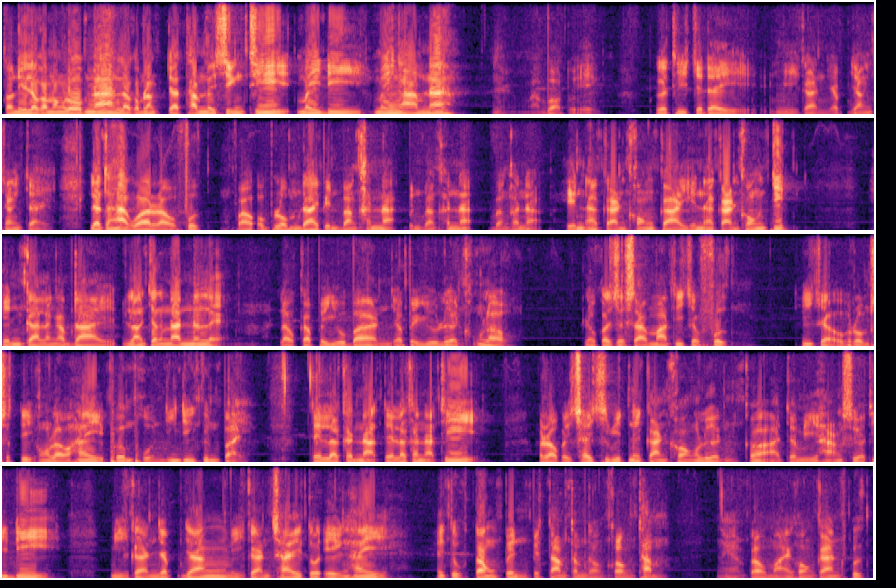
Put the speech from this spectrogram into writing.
ตอนนี้เรากำลังโลภนะ เรากำลังจะทำในสิ่งที่ไม่ดีไม่งามนะ มาบอกตัวเอง เพื่อที่จะได้มีการยับยั้งชั่งใจ แล้วถ้าหากว่าเราฝึกฝ่าอบรมได้เป็นบางขณะ เป็นบางขณะ บางขณะ เห็นอาการของกาย เห็นอาการของจิต เห็นการระงับได้ หลังจากนั้นนั่นแหละ เรากลับไปอยู่บ้านอย่าไปอยู่เรือนของเรา เราก็จะสามารถที่จะฝึก ที่จะอบรมสติของเราให้เพิ่มผลยิ่งๆขึ้นไป แต่ละขณะแต่ละขณะที่เราไปใช้ชีวิตในการของเรือน ก็อาจจะมีหางเสือที่ดี มีการยับยั้ง มีการใช้ตัวเองให้ให้ถูกต้องเป็นไปตามทำนองครองธรรมนะครับเป้าหมายของการฝึก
